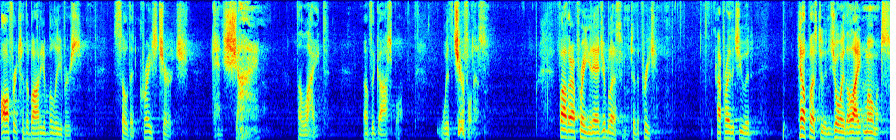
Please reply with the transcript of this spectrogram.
offer it to the body of believers so that Grace Church can shine the light of the gospel with cheerfulness. Father, I pray you'd add your blessing to the preaching. I pray that you would Help us to enjoy the light moments,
